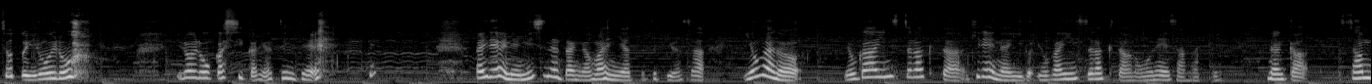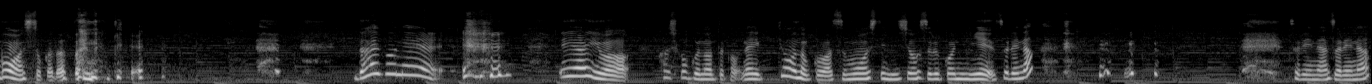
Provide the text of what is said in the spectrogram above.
ちょっといろいろ いろいろおかしいからやってみて。あれだよね、西野さんが前にやった時はさ、ヨガのヨガインストラクター、綺麗なヨガインストラクターのお姉さんだって、なんか、三本足とかだったんだっけ だいぶね、AI は賢くなったかも。何？今日の子は相撲して2勝する子に見え、それな？それな、それな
